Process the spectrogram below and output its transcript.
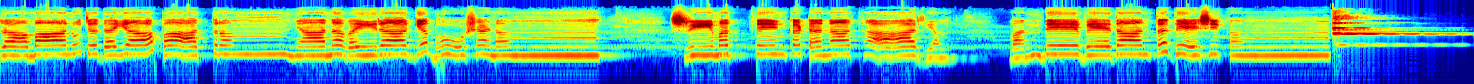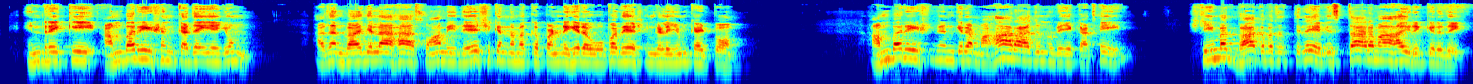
ராமானுஜதயா பாத்திரம் ஞான வைராகியபூஷணம் ஸ்ரீமத் வெங்கடநாதாரியம் வந்தே வேதாந்த தேசிகம் இன்றைக்கு அம்பரீஷன் கதையையும் அதன் வாயிலாக சுவாமி தேசிகன் நமக்கு பண்ணுகிற உபதேசங்களையும் கேட்போம். அம்பரீஷன் என்கிற மகாராஜனுடைய கதை ஸ்ரீமத் பாகவதத்திலே விஸ்தாரமாக இருக்கிறது.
